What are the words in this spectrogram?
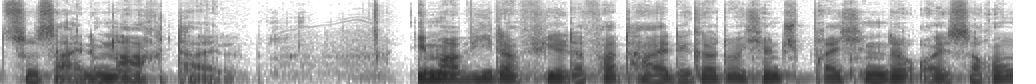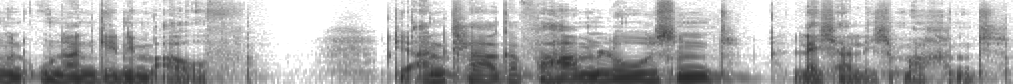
zu seinem Nachteil. Immer wieder fiel der Verteidiger durch entsprechende Äußerungen unangenehm auf. Die Anklage verharmlosend, lächerlich machend.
